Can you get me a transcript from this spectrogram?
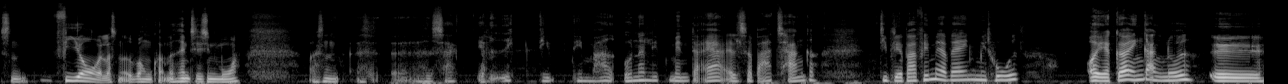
sådan fire år eller sådan noget, hvor hun kom hen til sin mor, og sådan øh, havde sagt, jeg ved ikke, det, det er meget underligt, men der er altså bare tanker, de bliver bare ved med at være inde i mit hoved, og jeg gør ikke engang noget øh,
